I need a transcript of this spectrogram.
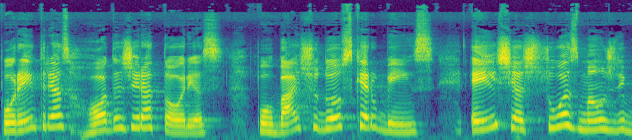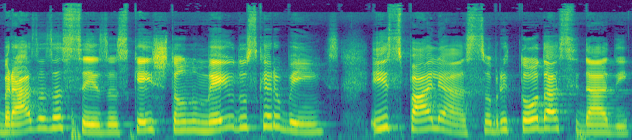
por entre as rodas giratórias, por baixo dos querubins, enche as suas mãos de brasas acesas que estão no meio dos querubins e espalha-as sobre toda a cidade.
